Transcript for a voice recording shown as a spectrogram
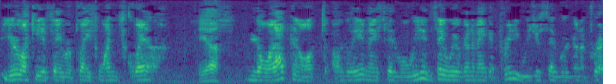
you're lucky if they replace one square. Yeah. You go, well, that's going to look ugly. And they said, well, we didn't say we were going to make it pretty. We just said we are going to pre-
